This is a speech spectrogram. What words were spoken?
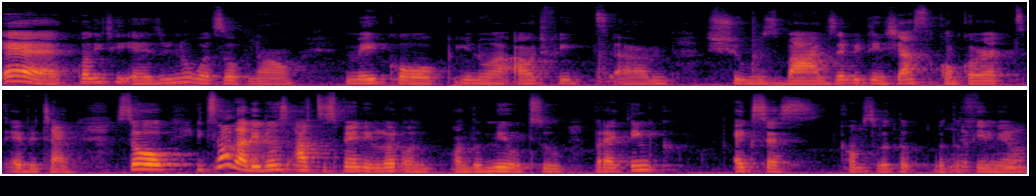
Air, quality airs. We know what's up now. Makeup, you know, her outfit, um, shoes, bags, everything. She has to come correct every time. So it's not that they don't have to spend a lot on on the male too, but I think excess comes with the with the, female.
